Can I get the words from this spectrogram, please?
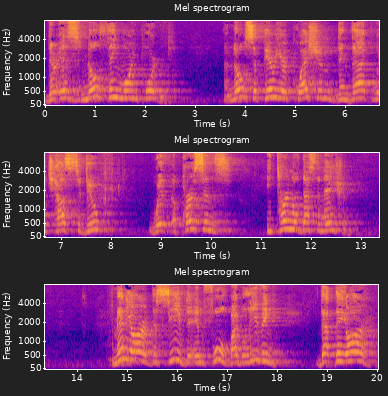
there is no thing more important, and no superior question than that which has to do with a person's eternal destination. Many are deceived and fooled by believing that they are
